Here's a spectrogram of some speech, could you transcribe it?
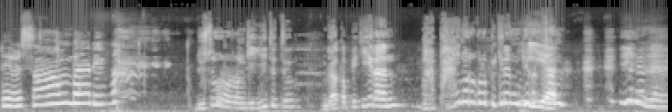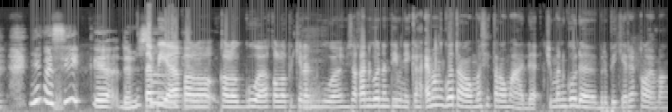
there's somebody. Justru orang kayak gitu tuh nggak kepikiran. Ngapain orang kalau pikiran Iya. direkam? Iya, iya gak sih? Kayak there's Tapi ya kalau kalau gua, kalau pikiran gua, misalkan gua nanti menikah, emang gua trauma sih trauma ada. Cuman gua udah berpikirnya kalau emang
